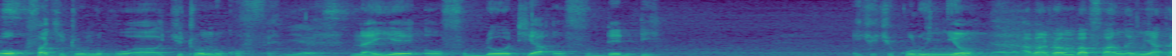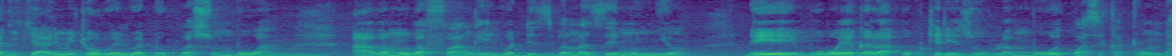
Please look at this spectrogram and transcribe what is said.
Okufa kitundu ku- uh, Yes. naye ofudde otya? Ofudde ddi ekyo kikulu nnyo abantu abamu bafanga emyaka gikyali mito olw'endwadde okubasumbuwa abamu bafanga endwadde zibamazeemu nnyo naye bw'oba oyagala okutereeza obulamu bwe weekwase katonda.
